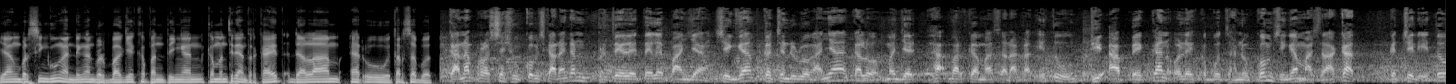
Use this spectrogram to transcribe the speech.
yang bersinggungan dengan berbagai kepentingan kementerian terkait dalam RUU tersebut. Karena proses hukum sekarang kan bertele-tele panjang, sehingga kecenderungannya kalau menjadi hak warga masyarakat itu diabaikan oleh keputusan hukum sehingga masyarakat kecil itu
